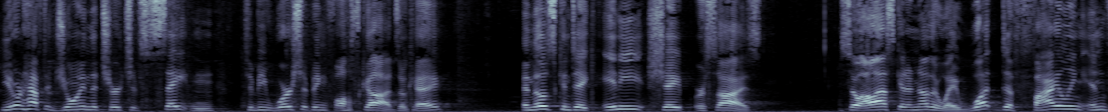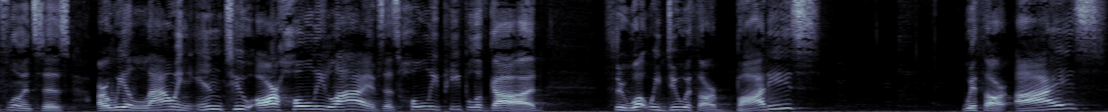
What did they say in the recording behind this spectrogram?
You don't have to join the church of Satan to be worshiping false gods, okay? And those can take any shape or size. So I'll ask it another way What defiling influences are we allowing into our holy lives as holy people of God through what we do with our bodies, with our eyes,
